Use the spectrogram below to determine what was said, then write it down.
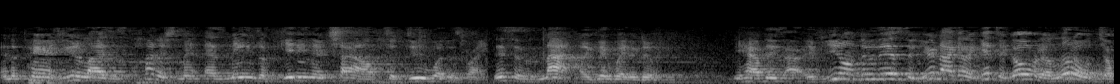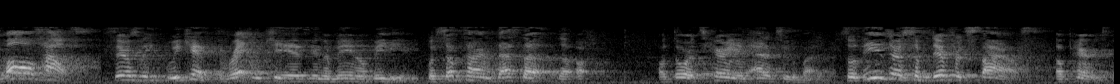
and the parent utilizes punishment as means of getting their child to do what is right. This is not a good way to do it. You have these, uh, if you don't do this, then you're not going to get to go over to little Jamal's house. Seriously, we can't threaten kids into being obedient. But sometimes that's the, the authoritarian attitude about it. So these are some different styles of parenting.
